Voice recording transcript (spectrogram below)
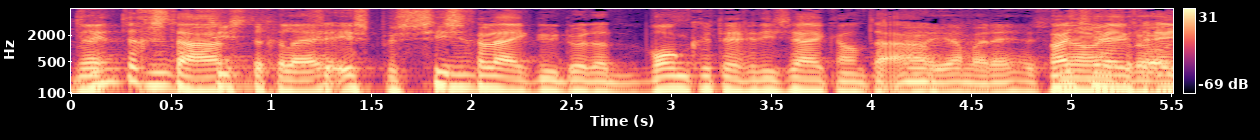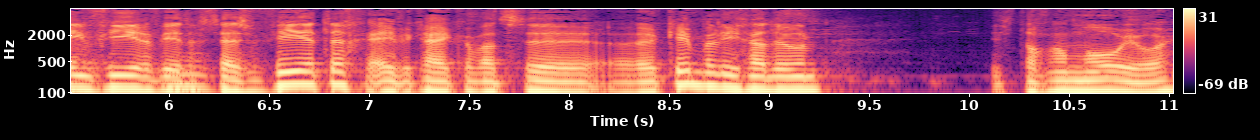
Nee, staat... precies tegelijk. Ze is precies gelijk nu door dat bonken tegen die zijkanten aan. Oh, jammer, hè? Is Wat je nou heeft even 1.44.46. Even kijken wat ze, eh, Kimberly gaat doen. Is toch wel mooi, hoor.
